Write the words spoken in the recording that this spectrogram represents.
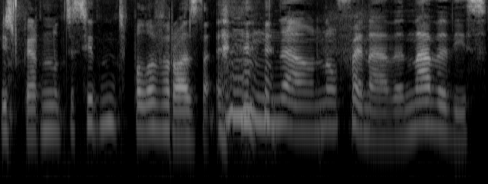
espero não ter sido muito palavrosa. Não, não foi nada, nada disso.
